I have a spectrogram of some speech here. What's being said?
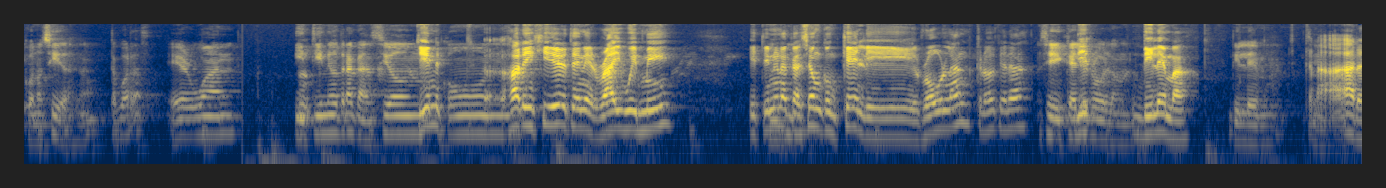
conocidas, ¿no? ¿Te acuerdas? Air One. Y Mm. tiene otra canción Tiene con... Hot in Here, tiene Ride With Me. Y tiene una canción con Kelly Rowland, creo que era. Sí, Kelly Di- Rowland. Dilema. Dilema. Sí. Claro,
